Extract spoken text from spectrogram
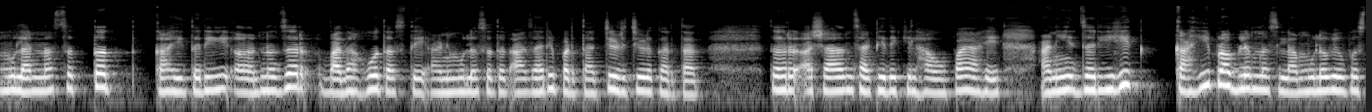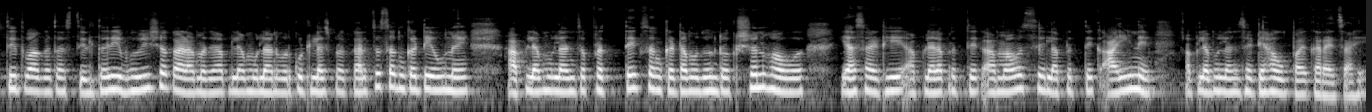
मुलांना सतत काहीतरी नजर बाधा होत असते आणि मुलं सतत आजारी पडतात चिडचिड करतात. तर अशांसाठी देखील हा उपाय आहे. आणि जरीही काही प्रॉब्लेम नसला मुलं व्यवस्थित वागत असतील तरी भविष्य काळामध्ये आपल्या मुलांवर कुठल्याच प्रकारचं संकट येऊ नये. आपल्या मुलांचं प्रत्येक संकटामधून रक्षण व्हावं यासाठी आपल्याला प्रत्येक अमावस्येला प्रत्येक आईने आपल्या मुलांसाठी हा उपाय करायचा आहे.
